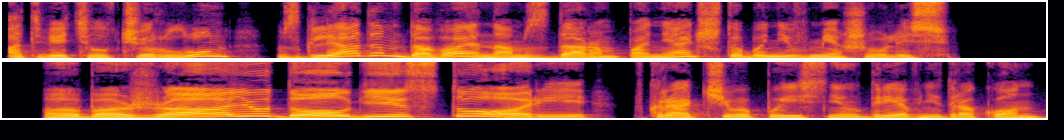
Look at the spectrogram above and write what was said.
ответил Черлун, взглядом давая нам с даром понять, чтобы не вмешивались. «Обожаю долгие истории», — вкратчиво пояснил древний дракон.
